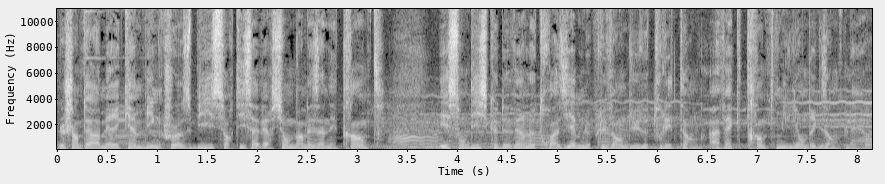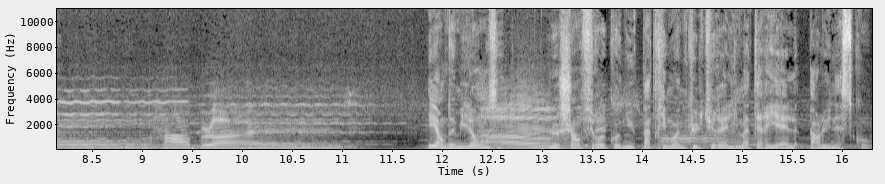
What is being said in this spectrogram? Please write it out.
Le chanteur américain Bing Crosby sortit sa version dans les années 30 et son disque devint le troisième le plus vendu de tous les temps, avec 30 millions d'exemplaires. Et en 2011, le chant fut reconnu patrimoine culturel immatériel par l'UNESCO.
